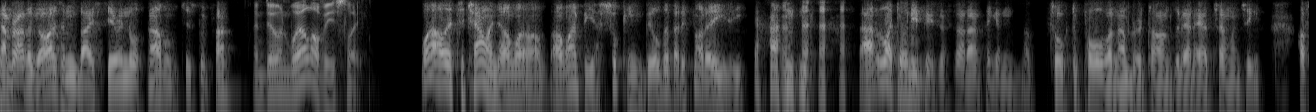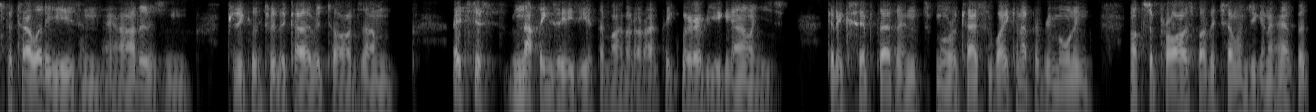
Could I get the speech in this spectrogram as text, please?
number of other guys and based here in North Melbourne, which is good fun. And doing well, obviously. Well, it's a challenge. I, won't- I won't be a sooking builder, but it's not easy. uh, like any business, I don't think, and I've talked to Paul a number of times about how challenging hospitality is and how hard it is, and particularly through the COVID times. Um, it's just nothing's easy at the moment. I don't think wherever you go, and you just to accept that. And it's more a case of waking up every morning, not surprised by the challenge you're going to have, but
